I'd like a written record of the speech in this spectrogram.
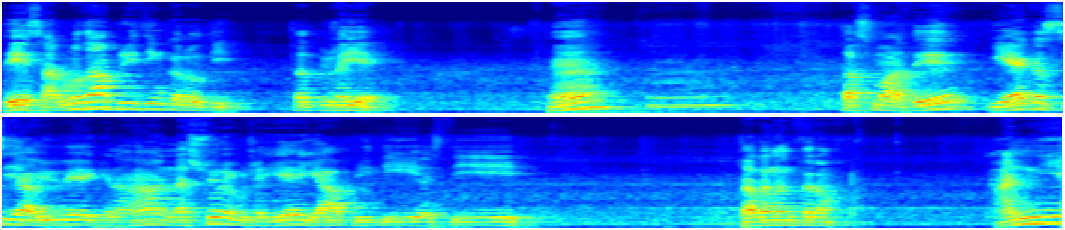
ते सर्वदा प्रीतिं करोति। तद्विषये? तस्मात् एकस्य अविवेकिनः नश्वरविषये या प्रीतिः अस्ति। तदनन्तरम् अन्य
